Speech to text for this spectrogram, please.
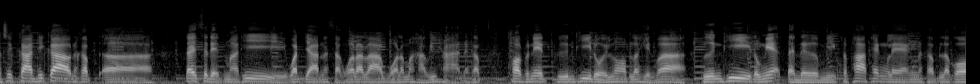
วงรัชกาลที่9นะครับได้เสด็จมาที่วัดยานสังวรารามวรมหาวิหารนะครับทอดพระเนตรพื้นที่โดยรอบแล้วเห็นว่าพื้นที่ตรงนี้แต่เดิมมีสภาพแห้งแล้งนะครับ แล้วก็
